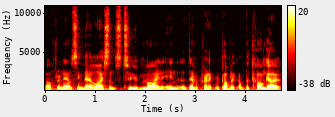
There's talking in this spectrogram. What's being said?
after announcing their license to mine in the Democratic Republic of the Congo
